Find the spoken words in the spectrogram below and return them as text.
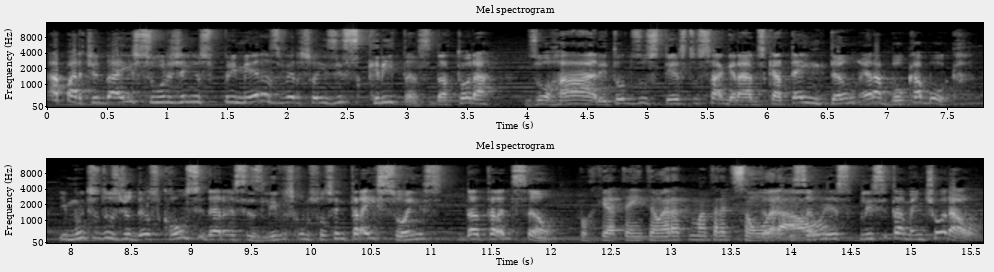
A partir daí surgem as primeiras versões escritas da Torá, Zohar e todos os textos sagrados que até então era boca a boca. E muitos dos judeus consideram esses livros como se fossem traições da tradição. Porque até então era uma tradição Tradição oral. explicitamente oral.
